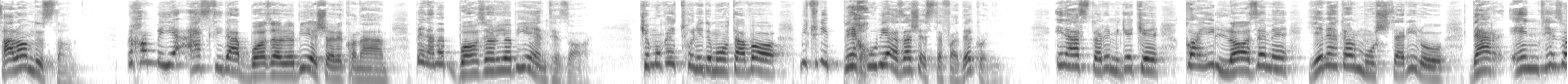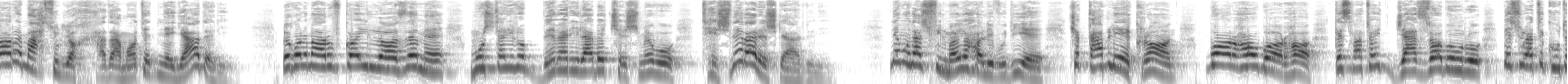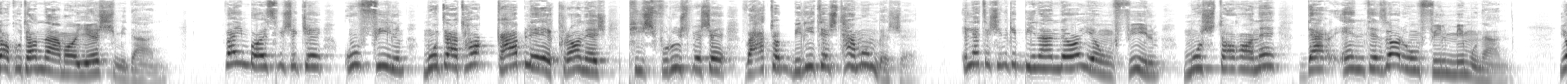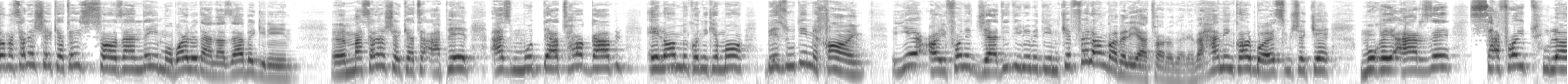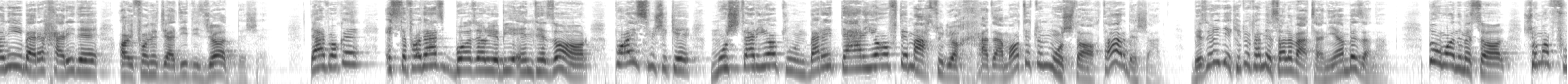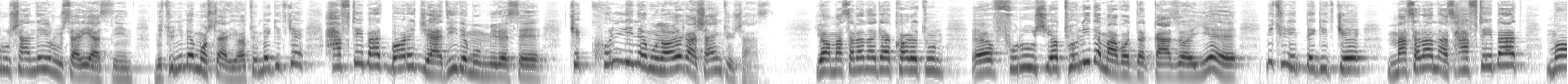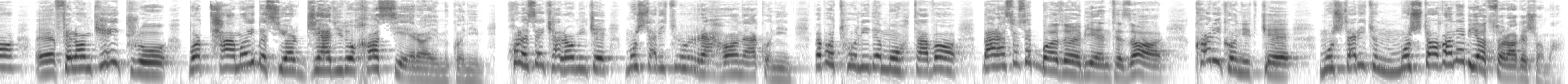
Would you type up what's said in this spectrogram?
سلام دوستان. می‌خوام به یه اصلی در بازاریابی اشاره کنم. به نام بازاریابی انتظار. که موقع تولید محتوا می‌تونی به خوبی ازش استفاده کنی. این اصل داره میگه که گاهی لازمه یه مقدار مشتری رو در انتظار محصول یا خدماتت نگه داری. به قول معروف گاهی لازمه مشتری رو ببری لب چشمه و تشنه برش گردونی. نمونش فیلم های هالیوودیه که قبل اکران بارها و بارها قسمت های جذاب اون رو به صورت کوتاه کوتاه نمایش میدن. و این باعث میشه که اون فیلم مدتها قبل اکرانش پیش فروش بشه و حتی بلیتش تموم بشه. علتش اینه که بیننده های اون فیلم مشتاقانه در انتظار اون فیلم میمونن. یا مثلا شرکت های سازنده موبایل رو در نظر بگیرین. مثلا شرکت اپل از مدت ها قبل اعلام می‌کنه که ما به زودی می‌خوایم یه آیفون جدیدی رو بدیم که فلان قابلیت ها رو داره و همین کار باعث میشه که موقع عرضه صفای طولانی برای خرید آیفون جدید ایجاد بشه. در واقع استفاده از بازاریابی انتظار باعث میشه که مشتریاتون برای دریافت محصول یا خدماتتون مشتاقتر بشن. بذارید یکی دو تا مثال وطنی هم بزنم. به عنوان مثال شما فروشنده روسری هستین. می‌تونید به مشتریاتون بگید که هفته بعد بار جدیدمون می‌رسه که کلی نمونه های قشنگ توش هست. یا مثلا اگر کارتون فروش یا تولید مواد غذاییه می‌تونید بگید که مثلا از هفته بعد ما فلان کیک رو با طعمای بسیار جدید و خاصی ارائه می‌کنیم. خلاصه کلامی که مشتریتون رو رها نکنید و با تولید محتوا بر اساس بازاریابی انتظار کاری کنید که مشتریتون مشتاقانه بیاد سراغ شما.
